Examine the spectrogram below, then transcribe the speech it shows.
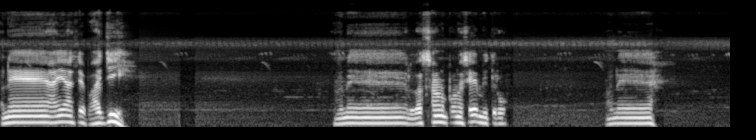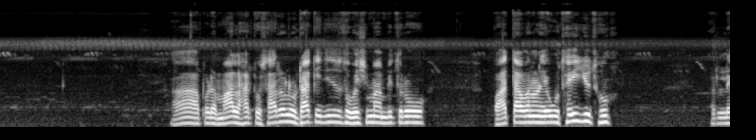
અને અહીંયા છે ભાજી. અને લસણ પણ છે મિત્રો. અને હા, આપણે માલ હાટું સારેલું ઢાંકી દીધું હતું વચમાં મિત્રો. વાતાવરણ એવું થઈ ગયું હતું. એટલે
